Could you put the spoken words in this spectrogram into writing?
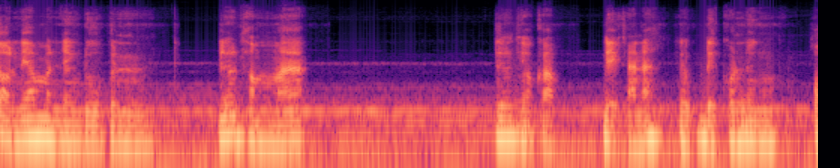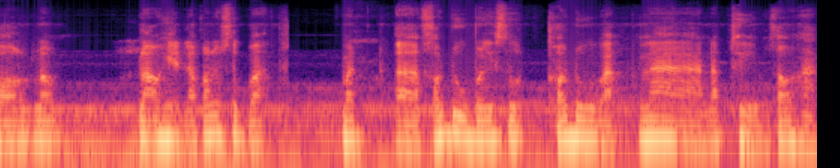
ตอนเนี้ยมันยังดูเป็นเรื่องธรรมะ เรื่องเกี่ยวกับเด็กอะนะเด็กเด็กคนหนึ่งพอเราเราเห็นแล้วก็รู้สึกว่า มันเออเขาดูบริสุทธิ์เขาดูแบบน่านับถือเข้าหา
